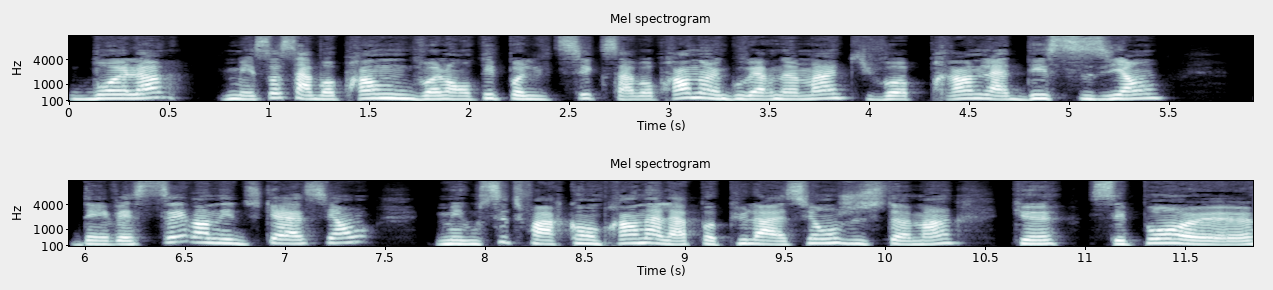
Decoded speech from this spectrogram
Voilà. Mais ça, ça va prendre une volonté politique. Ça va prendre un gouvernement qui va prendre la décision d'investir en éducation, mais aussi de faire comprendre à la population justement que c'est pas euh,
